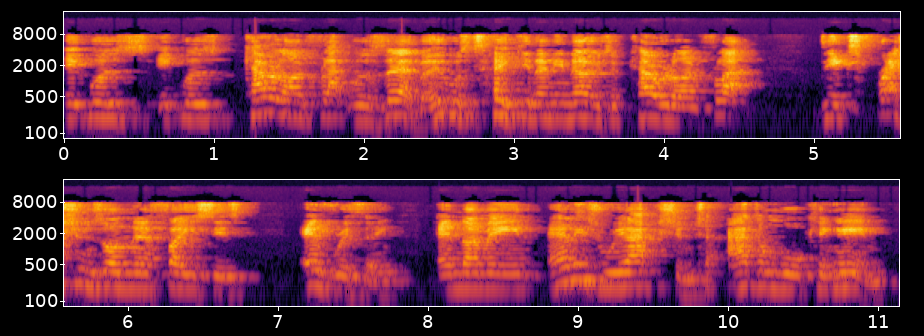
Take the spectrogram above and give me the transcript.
it was, it was, Caroline Flack was there, but who was taking any notice of Caroline Flack? The expressions on their faces, everything. And I mean, Ellie's reaction to Adam walking in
